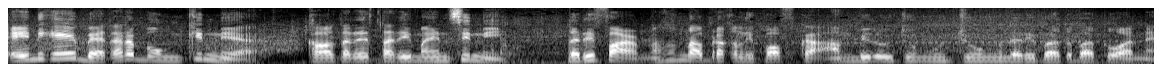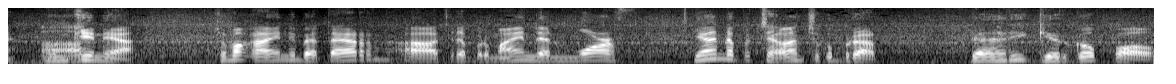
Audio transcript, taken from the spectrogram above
Eh ini kayaknya better mungkin ya. Kalau tadi tadi main sini dari farm langsung tabrak ke Lipovka, ambil ujung-ujung dari batu-batuannya. Ah. Mungkin ya. Cuma kali ini better uh, tidak bermain dan Morph yang dapat challenge cukup berat dari Gergopol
